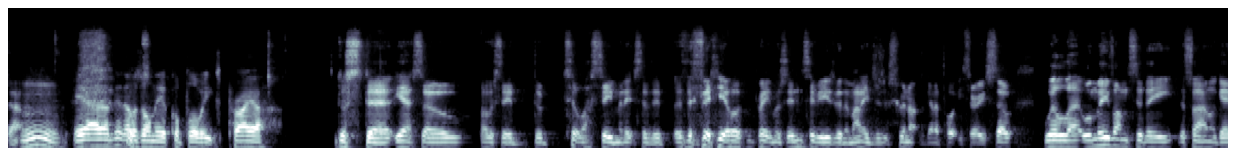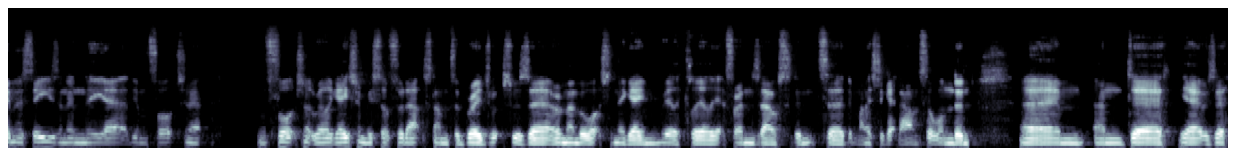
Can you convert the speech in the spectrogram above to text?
Mm, yeah, I think that was only a couple of weeks prior. Just uh, yeah, so obviously the last two minutes of the, of the video are pretty much interviews with the managers, which we're not going to put you through. So we'll uh, we'll move on to the, the final game of the season and the uh, the unfortunate unfortunate relegation we suffered at Stamford Bridge, which was uh, I remember watching the game really clearly at a friend's house. didn't uh, didn't manage to get down to London, um, and uh, yeah, it was a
